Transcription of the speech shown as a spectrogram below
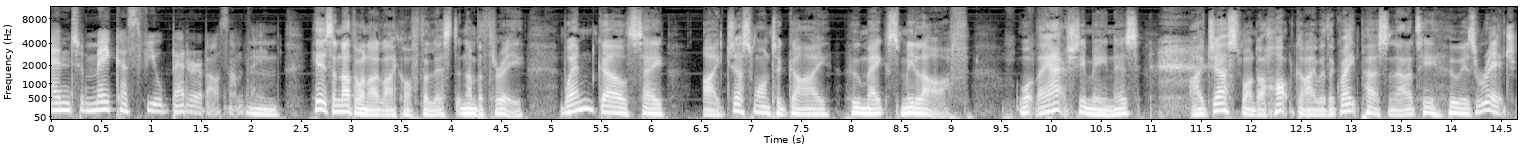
and to make us feel better about something. Hmm. Here's another one I like off the list, number three. When girls say, I just want a guy who makes me laugh. What they actually mean is, I just want a hot guy with a great personality who is rich,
